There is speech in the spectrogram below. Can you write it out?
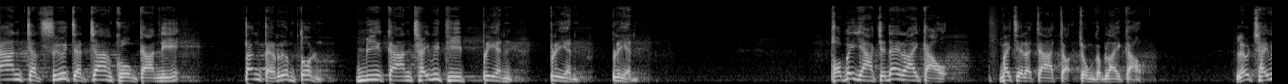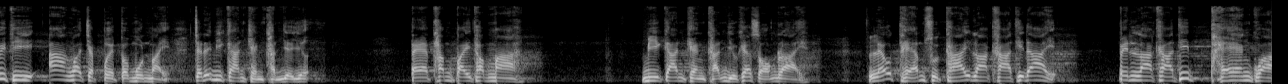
การจัดซื้อจัดจ้างโครงการนี้ ตั้งแต่เริ่มต้นมีการใช้วิธีเปลี่ยนเปลี่ยนเปลี่ยน พอไม่อยากจะได้รายเก่า ไม่เจรจาเจาะจงกับรายเก่า แล้วใช้วิธีอ้างว่าจะเปิดประมูลใหม่ จะได้มีการแข่งขันเยอะๆแต่ทำไปทำมามีการแข่งขันอยู่แค่สองราย แล้วแถมสุดท้ายราคาที่ได้ เป็นราคาที่แพงกว่า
